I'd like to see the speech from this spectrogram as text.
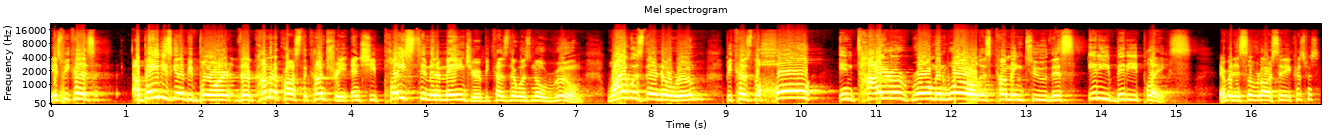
is because a baby's going to be born. They're coming across the country, and she placed him in a manger because there was no room. Why was there no room? Because the whole entire Roman world is coming to this itty bitty place. Everybody in Silver Dollar City at Christmas?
